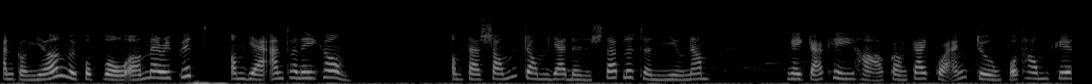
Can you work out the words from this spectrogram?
Anh còn nhớ người phục vụ ở Mary Pitt, ông già Anthony không? Ông ta sống trong gia đình Stapleton nhiều năm, ngay cả khi họ còn cai quản trường phổ thông kia.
